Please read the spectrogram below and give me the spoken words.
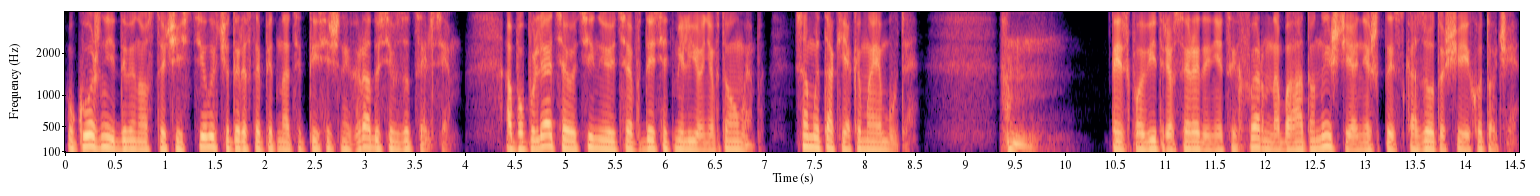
У кожній 96,415 тисячних градусів за Цельсієм, а популяція оцінюється в 10 мільйонів таумеб. Саме так, як і має бути. Хм. Тиск повітря всередині цих ферм набагато нижчий, аніж тиск азоту, що їх оточує.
